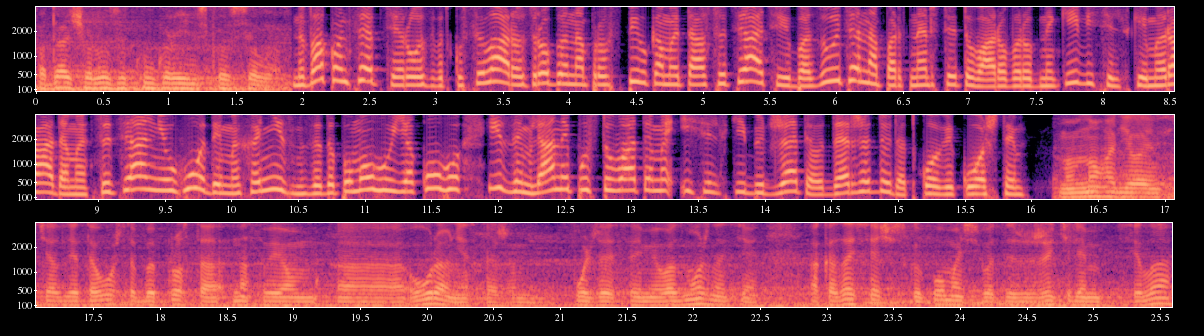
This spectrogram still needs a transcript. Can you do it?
подальшого розвитку українського села. Нова концепція розвитку села, розроблена профспілками та асоціацією, базується на партнерстві товаровиробників із сільськими радами. Соціальні угоди, механізм, за допомогою якого і земля не пустуватиме, і сільські бюджети одержать додаткові кошти. Мы много делаем сейчас для того, чтобы просто на своем э, уровне, скажем, пользуясь своими возможностями, оказать всяческую помощь вот жителям села.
